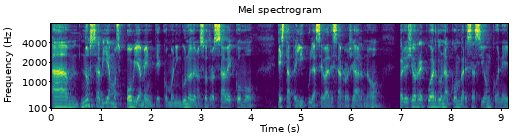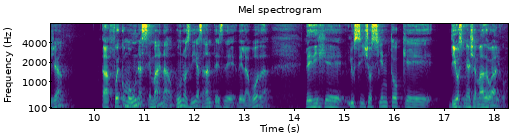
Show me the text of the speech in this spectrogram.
No sabíamos, obviamente, como ninguno de nosotros sabe cómo esta película se va a desarrollar, ¿no? Pero yo recuerdo una conversación con ella. ah, fue como una semana, unos días antes de, de la boda. Le dije, Lucy, yo siento que Dios me ha llamado a algo.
